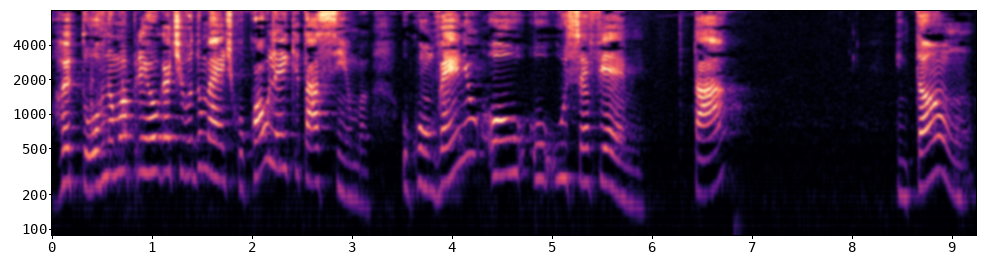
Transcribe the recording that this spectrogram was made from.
Retorno é uma prerrogativa do médico. Qual lei que está acima? O convênio ou o, o CFM? Tá? Então,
